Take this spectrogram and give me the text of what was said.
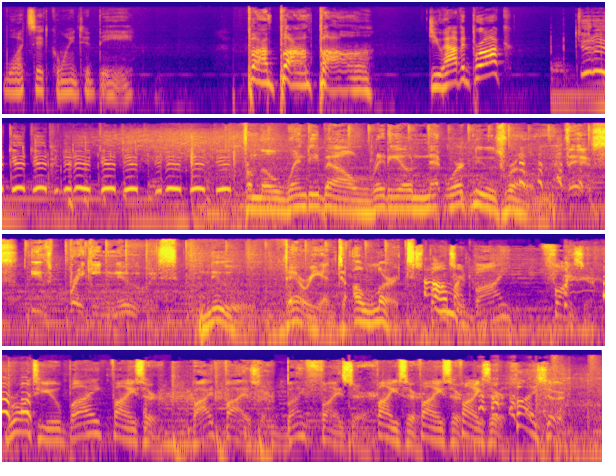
What's it going to be? Bum, bum, bum. Do you have it, Brock? From the Wendy Bell Radio Network newsroom, this is breaking news. New variant alert. Sponsored oh by Pfizer. Brought to you by Pfizer. By Pfizer. By Pfizer. Pfizer. Pfizer. Pfizer. Pfizer.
